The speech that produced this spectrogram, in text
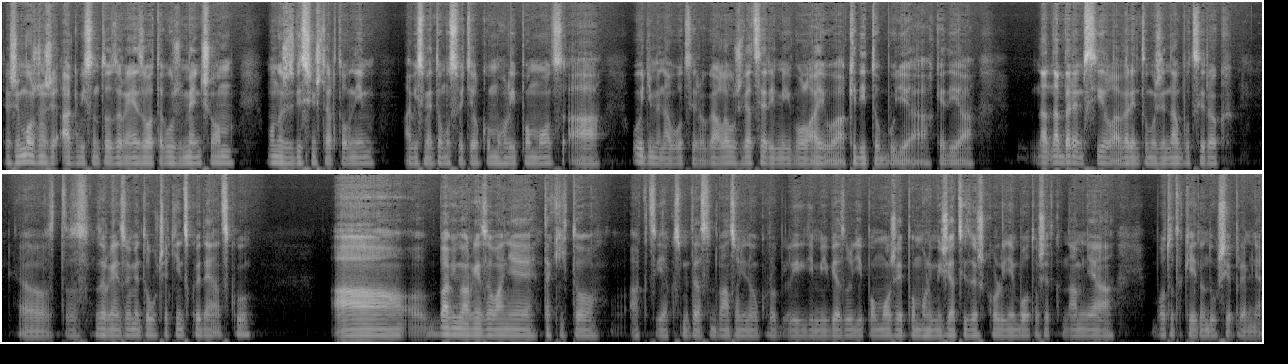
Takže možno, že ak by som to zorganizoval, tak už v menšom, možno, že s vyšším štartovným, aby sme tomu svetelku mohli pomôcť a uvidíme na budúci rok, ale už viacerí mi volajú a kedy to bude a kedy ja naberem síl a verím tomu, že na budúci rok e, to zorganizujeme tú Četinskú jedenáctku a bavím organizovanie takýchto akcií, ako sme teraz 12 hodinov robili, kde mi viac ľudí pomôže, pomohli mi žiaci zo školy, nebolo to všetko na mňa a bolo to také jednoduchšie pre mňa.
